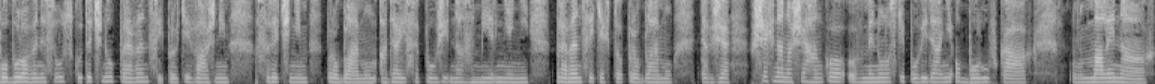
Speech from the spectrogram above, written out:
Bobuloviny jsou skutečnou prevencí proti vážným srdečním problémům a dají se použít na zmírnění prevenci těchto problémů. Takže všechna naše Hanko v minulosti povídání o borůvkách, malinách,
